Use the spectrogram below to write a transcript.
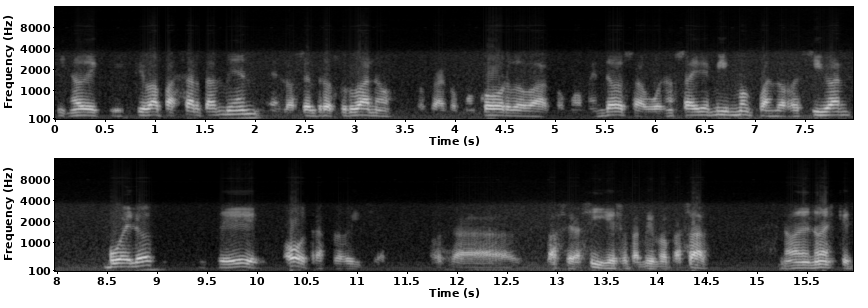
sino de qué va a pasar también en los centros urbanos, o sea, como Córdoba, como Mendoza, Buenos Aires mismo, cuando reciban vuelos de otras provincias. O sea, va a ser así, eso también va a pasar. No, no es que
